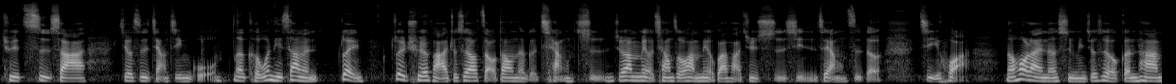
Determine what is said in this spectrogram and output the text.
去刺杀，就是蒋经国。那可问题上面最最缺乏就是要找到那个枪支，就算没有枪支的话，没有办法去实行这样子的计划。然后后来呢，史明就是有跟他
